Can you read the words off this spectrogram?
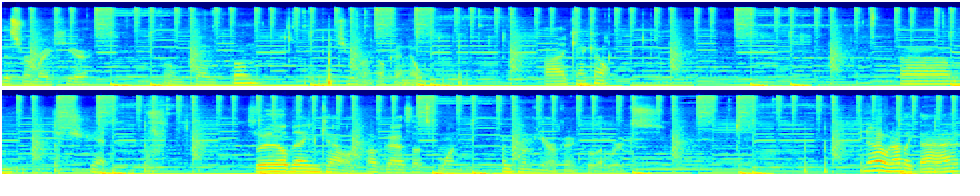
this room right here. Boom, boom, boom. Okay, nope. I can't count. Um, shit. Put an old bank count. Okay, so that's one. I can put them here. Okay, cool, that works. No, not like that.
